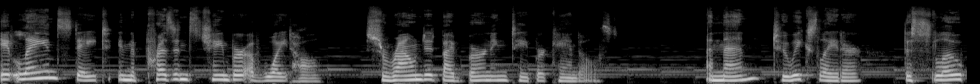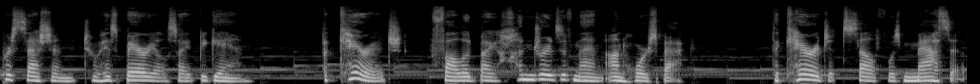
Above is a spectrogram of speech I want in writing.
it lay in state in the presence chamber of Whitehall, surrounded by burning taper candles. And then, two weeks later, the slow procession to his burial site began. A carriage followed by hundreds of men on horseback. The carriage itself was massive,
